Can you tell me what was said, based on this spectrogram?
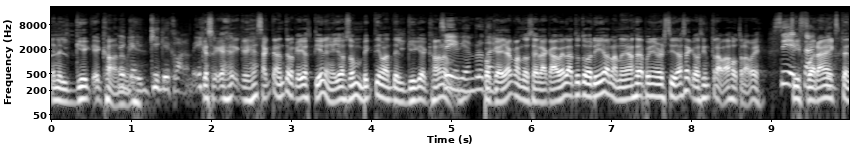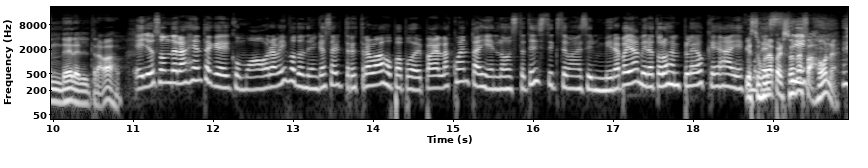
En el gig economy. En el gig economy. Que es, que es exactamente lo que ellos tienen. Ellos son víctimas del gig economy. Sí, bien brutal. Porque ella cuando se le acabe la tutoría o la nena se va para la universidad se quedó sin trabajo otra vez. Sí, si exacto. fueran a extender el trabajo. Ellos son de la gente que como ahora mismo tendrían que hacer tres trabajos para poder pagar las cuentas y en los statistics se van a decir, mira para allá, mira todos los empleos que hay. Es Que es una persona sí. fajona.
